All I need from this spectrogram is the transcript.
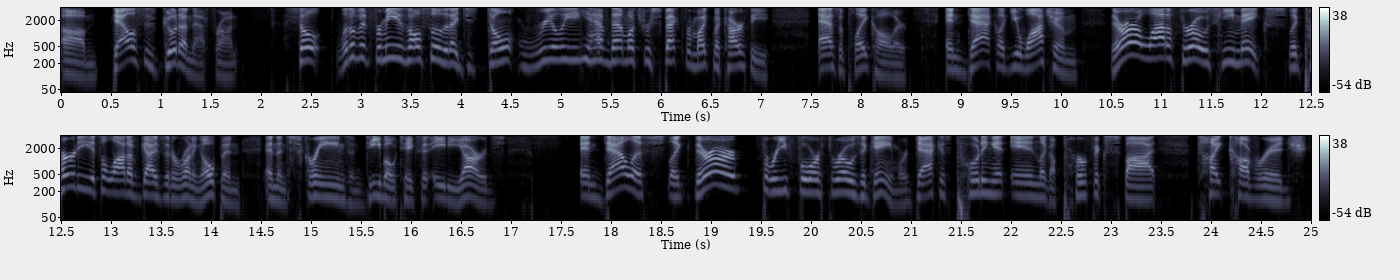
Um, Dallas is good on that front. Still, a little bit for me is also that I just don't really have that much respect for Mike McCarthy as a play caller. And Dak, like you watch him, there are a lot of throws he makes. Like Purdy, it's a lot of guys that are running open and then screens, and Deebo takes it 80 yards. And Dallas, like there are three, four throws a game where Dak is putting it in like a perfect spot, tight coverage,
